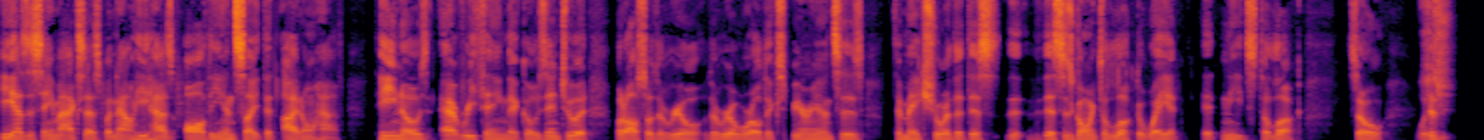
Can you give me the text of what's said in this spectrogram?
he has the same access, but now he has all the insight that I don't have. He knows everything that goes into it, but also the real the real world experiences to make sure that this this is going to look the way it it needs to look. So Which Just-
